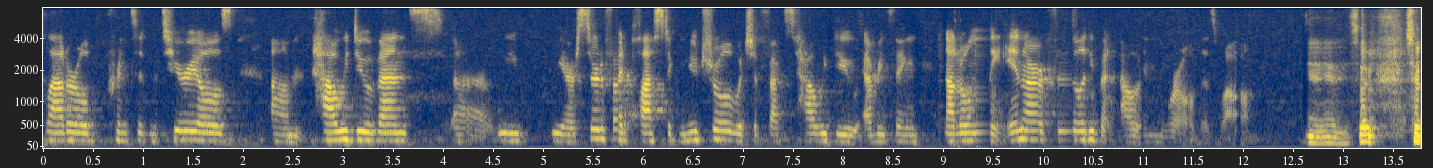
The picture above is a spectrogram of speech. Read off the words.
collateral printed materials, um, how we do events. Uh, we we are certified plastic neutral, which affects how we do everything, not only in our facility but out in the world as well. Yeah, yeah. So, so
